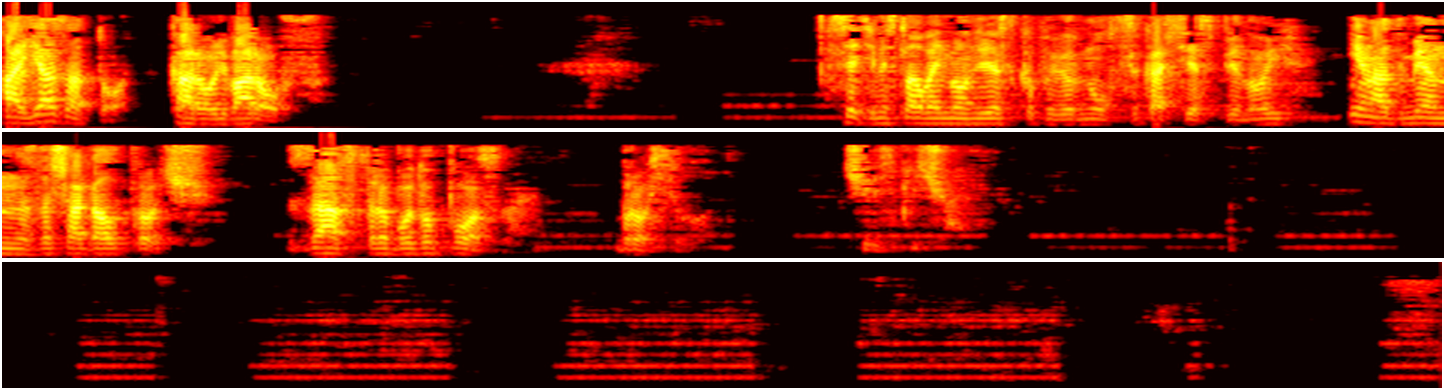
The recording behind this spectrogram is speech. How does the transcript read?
а я зато король воров. С этими словами он резко повернулся к осе спиной и надменно зашагал прочь. «Завтра буду поздно», — бросил через плечо. You.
